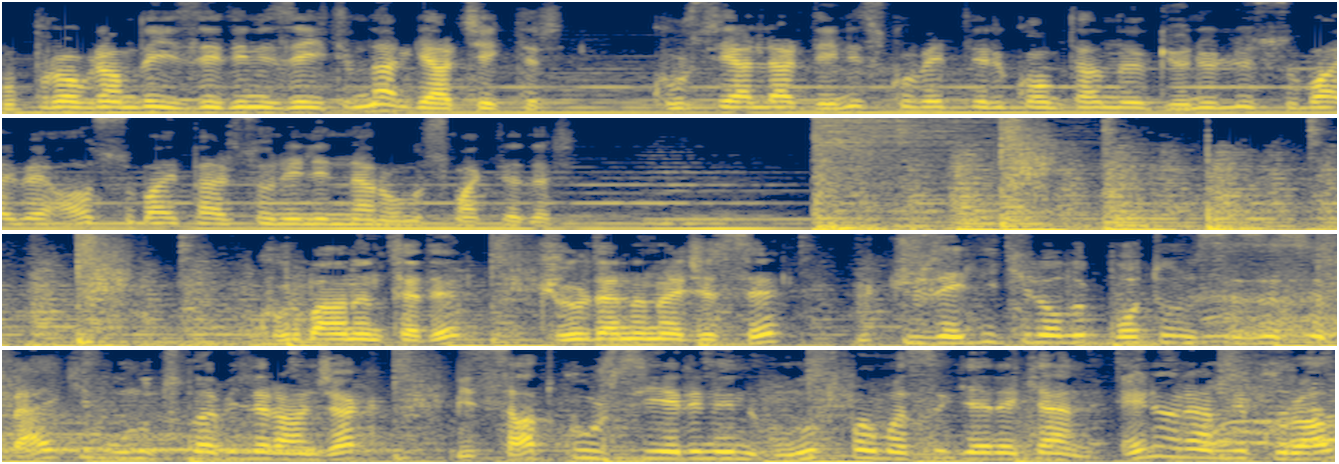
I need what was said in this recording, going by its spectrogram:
Bu programda izlediğiniz eğitimler gerçektir. Kursiyerler Deniz Kuvvetleri Komutanlığı gönüllü subay ve az subay personelinden oluşmaktadır. Kurbanın tadı, kürdanın acısı, 350 kiloluk botun sızısı belki unutulabilir ancak bir sat kursiyerinin unutmaması gereken en önemli kural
